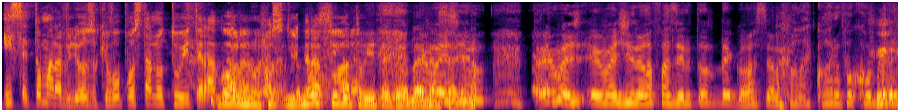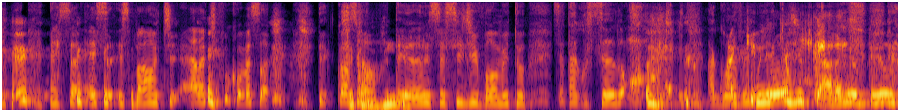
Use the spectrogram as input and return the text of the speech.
isso é tão maravilhoso que eu vou postar no Twitter agora. não, no não, Twitter não siga o. Twitter do Eu a Sério. não. imagino, eu, imagino, eu imagino ela fazendo todo o negócio. Ela fala, agora eu vou comer essa, essa esmalte. Ela, tipo, começa a ter, quase tá ouvindo? ter ânsia assim, de vômito. Você tá gostando? Agora Ai, eu vou que aqui. nojo, cara, meu Deus.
